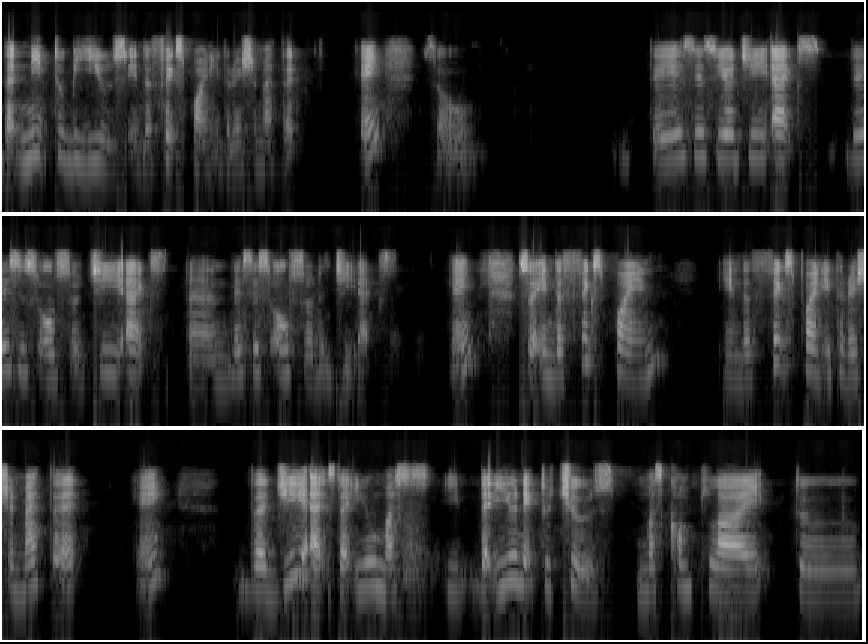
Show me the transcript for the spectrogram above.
that need to be used in the fixed point iteration method. Okay, so this is your gx, this is also gx, and this is also the gx. Okay, so in the fixed point, in the fixed point iteration method, okay, the gx that you must that you need to choose must comply to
